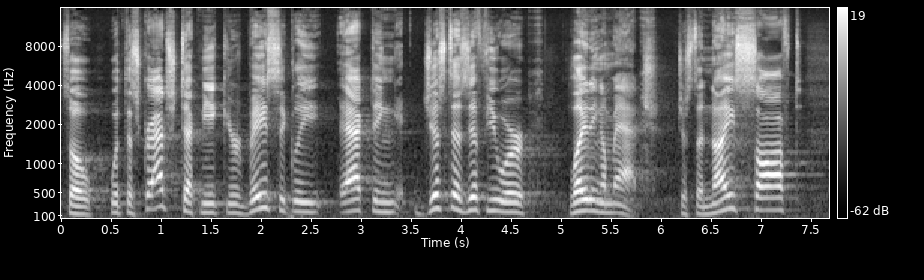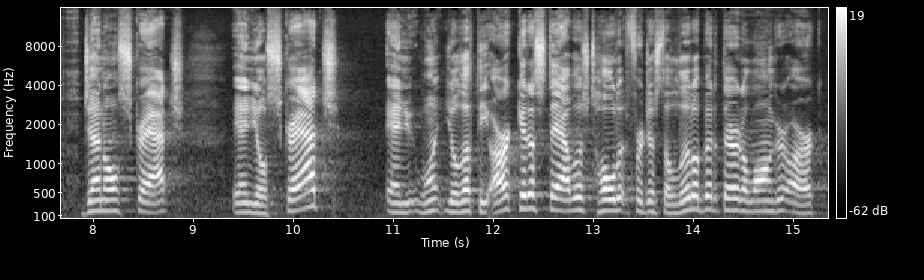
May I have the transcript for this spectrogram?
So with the scratch technique, you're basically acting just as if you were lighting a match. Just a nice, soft, gentle scratch. And you'll scratch, and you want, you'll let the arc get established, hold it for just a little bit there a longer arc,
